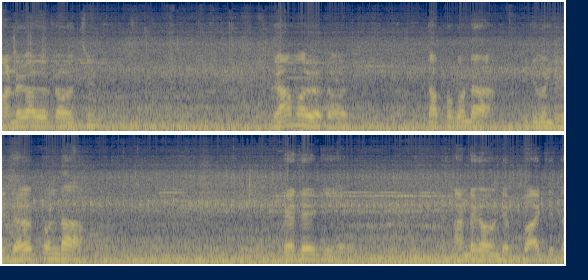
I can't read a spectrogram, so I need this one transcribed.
మండగాల్లో కావచ్చు గ్రామాల్లో కావచ్చు తప్పకుండా ఇటువంటివి జరగకుండా ప్రజలకి అండగా ఉండే బాధ్యత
